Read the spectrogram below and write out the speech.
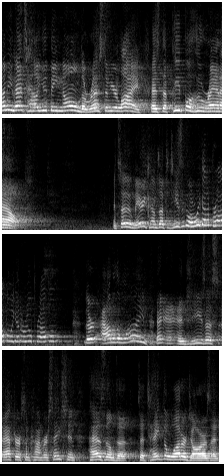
I mean, that's how you'd be known the rest of your life as the people who ran out. And so Mary comes up to Jesus going, We got a problem. We got a real problem. They're out of the wine. And, Jesus, after some conversation, has them to, to take the water jars and,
